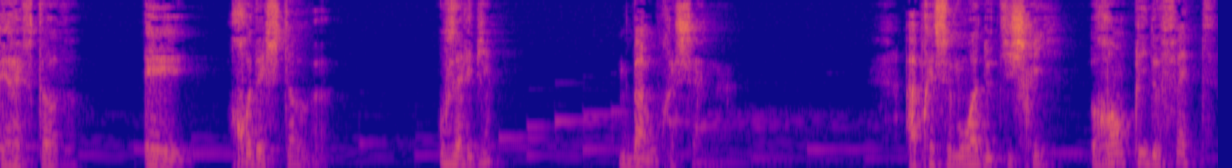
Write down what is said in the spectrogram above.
et Reftov, et Chodesh Tov. Vous allez bien? Baou Hashem. Après ce mois de Tishri, rempli de fêtes,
